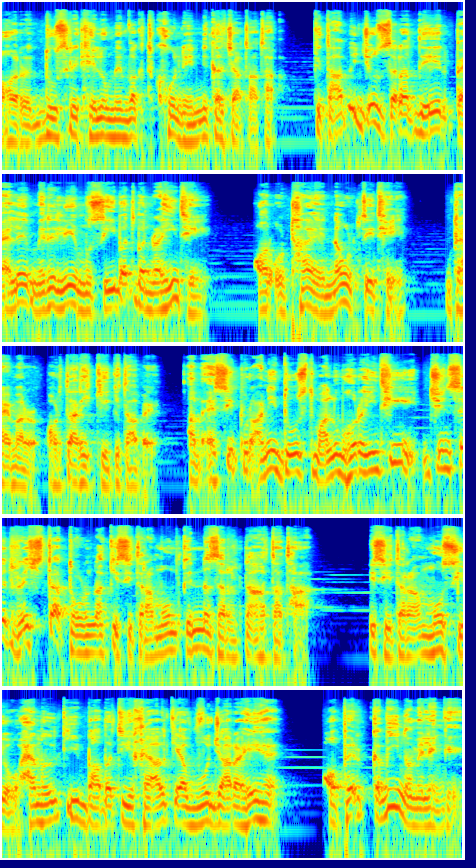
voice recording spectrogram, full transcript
और दूसरे खेलों में वक्त खोने निकल जाता था। किताबें जो जरा देर पहले मेरे लिए मुसीबत बन रही थी और उठाए न उठती थी। ग्रामर और तारीख की किताबें। अब ऐसी पुरानी दोस्त मालूम हो रही थी, जिनसे रिश्ता तोड़ना किसी तरह मुमकिन नज़र न आता था। इसी तरह मोसियो हैमल की बाबत ये ख्याल कि अब वो जा रहे हैं, और फिर कभी ना मिलेंगे।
